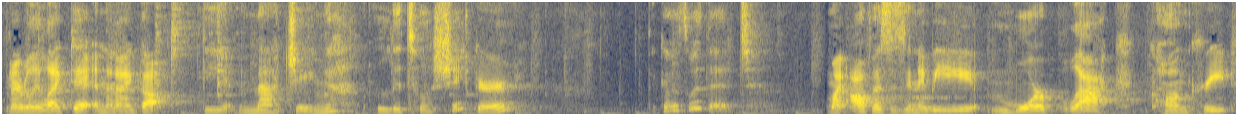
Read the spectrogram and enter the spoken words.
but I really liked it. And then I got the matching little shaker that goes with it. My office is gonna be more black concrete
